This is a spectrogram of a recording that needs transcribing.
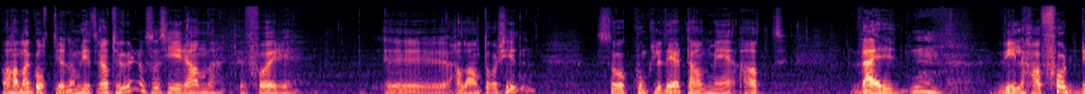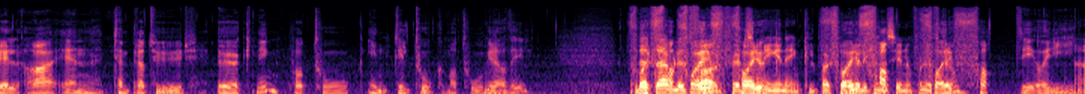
Og Han har gått gjennom litteraturen, og så sier han for uh, halvannet år siden så konkluderte han med at verden vil ha fordel av en temperaturøkning på to, inntil 2,2 mm. grader. For, Dette er vel et for, fagfelt for, som ingen enkeltperson ville kunne si noe fornuftig om? For fattig og rik. Ja,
